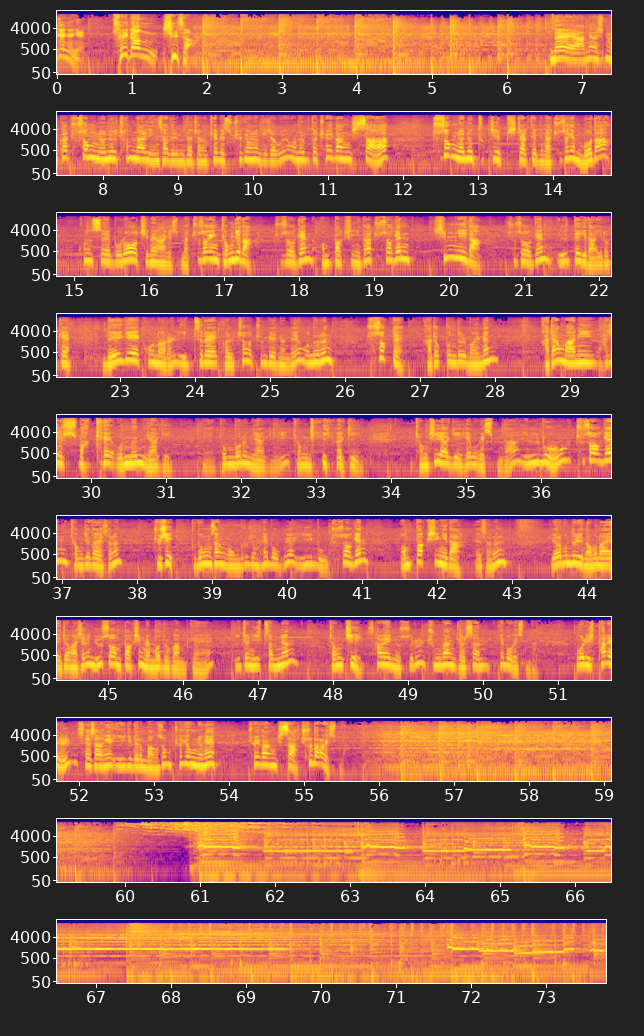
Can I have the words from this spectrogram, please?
최경영의 최강 시사. 네, 안녕하십니까. 추석 연휴 첫날 인사드립니다. 저는 KBS 최경영 기자고요. 오늘부터 최강 시사 추석 연휴 특집 시작됩니다. 추석엔 뭐다? 콘셉트로 진행하겠습니다. 추석엔 경제다. 추석엔 unboxing이다. 추석엔 심리다. 추석엔 일대기다. 이렇게 네 개의 코너를 이틀에 걸쳐 준비했는데요. 오늘은 추석 때 가족분들 모이면 가장 많이 하실 수밖에 없는 이야기, 예, 돈 버는 이야기, 경제 이야기, 정치 이야기 해보겠습니다. 1부 추석엔 경제다에서는 주식, 부동산 공부를 좀 해보고요. 2부 추석엔 unboxing이다 에서는 여러분들이 너무나 애정하시는 뉴스 unboxing 멤버들과 함께 2023년 정치, 사회 뉴스를 중간 결산해 보겠습니다. 9월 28일 세상에 이익이 되는 방송 최경영의 최강시사 출발하겠습니다.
